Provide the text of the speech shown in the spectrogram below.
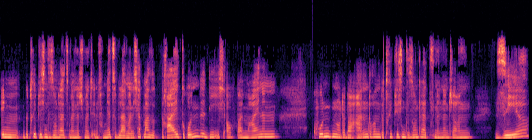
im betrieblichen Gesundheitsmanagement informiert zu bleiben. Und ich habe mal drei Gründe, die ich auch bei meinen Kunden oder bei anderen betrieblichen Gesundheitsmanagern sehe,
